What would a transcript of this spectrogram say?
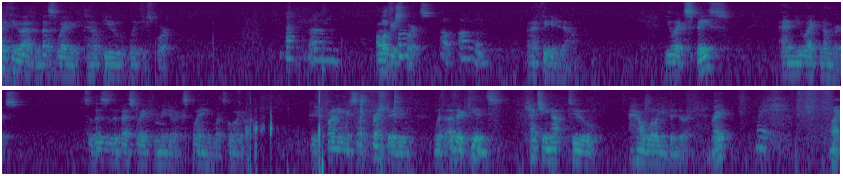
to think about the best way to help you with your sport. Uh, um, All of your sports. oh, all of them. And I figured it out. You like space and you like numbers. So this is the best way for me to explain what's going on. Because you're finding yourself frustrated with other kids catching up to how well you've been doing, right? Right. Right.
